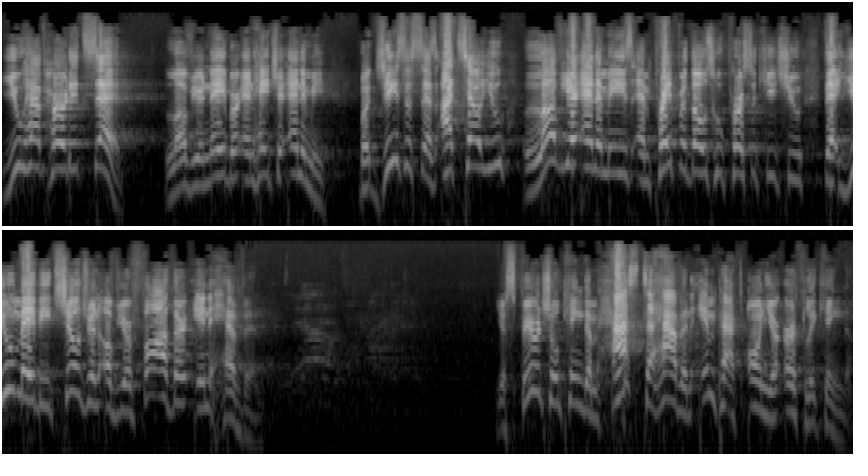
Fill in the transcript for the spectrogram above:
You have heard it said, Love your neighbor and hate your enemy. But Jesus says, I tell you, love your enemies and pray for those who persecute you, that you may be children of your Father in heaven. Your spiritual kingdom has to have an impact on your earthly kingdom.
